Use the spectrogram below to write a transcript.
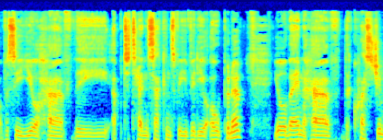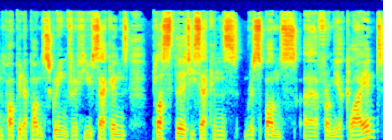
obviously you'll have the up to 10 seconds for your video opener. You'll then have the question popping up on screen for a few seconds, plus 30 seconds response uh, from your client.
